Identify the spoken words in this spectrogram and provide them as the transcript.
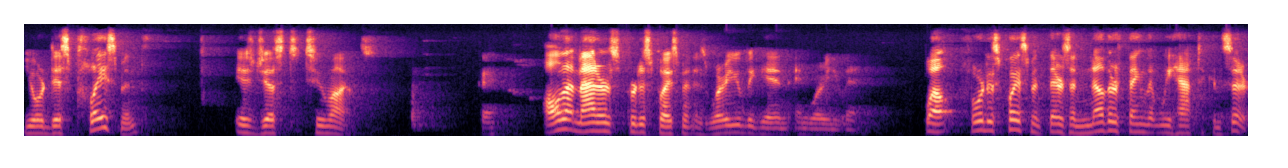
your displacement is just 2 miles. Okay? All that matters for displacement is where you begin and where you end. Well, for displacement, there's another thing that we have to consider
